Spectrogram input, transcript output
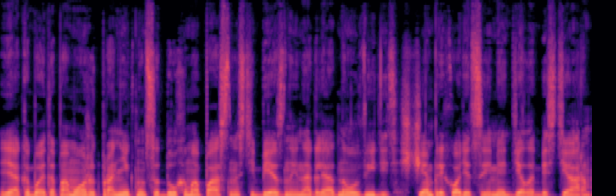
Якобы это поможет проникнуться духом опасности бездны и наглядно увидеть, с чем приходится иметь дело бестиаром.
